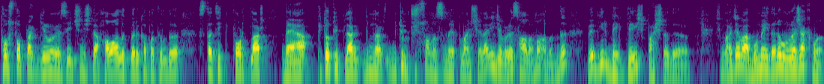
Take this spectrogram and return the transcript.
Toz toprak girmemesi için işte havalıkları kapatıldı. Statik portlar veya pitotüpler bunlar bütün uçuş sonrasında yapılan şeyler iyice böyle sağlama alındı. Ve bir bekleyiş başladı. Şimdi acaba bu meydanı vuracak mı?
